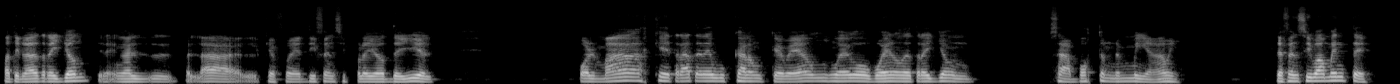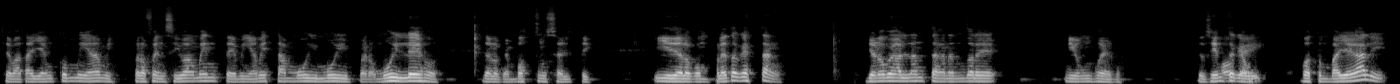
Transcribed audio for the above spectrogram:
para tirar a Trey Young. Tienen al, ¿verdad? El que fue Defensive Player of the Year. Por más que trate de buscar, aunque vea un juego bueno de Trey Young, o sea, Boston no es Miami. Defensivamente, se batallan con Miami, pero ofensivamente Miami está muy, muy, pero muy lejos de lo que es Boston Celtic. Y de lo completo que están, yo no veo a Atlanta ganándole ni un juego. Yo siento que Boston va a llegar y...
